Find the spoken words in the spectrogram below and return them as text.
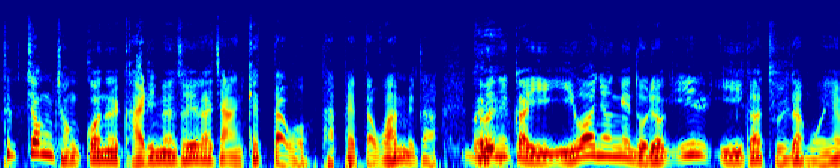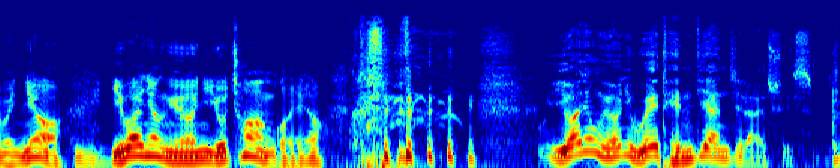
특정 정권을 가리면서 일하지 않겠다고 답했다고 합니다. 네. 그러니까 이 이완영의 노력 1, 2가 둘 다 뭐냐면요. 음. 이완영 의원이 요청한 거예요. 이완영 의원이 왜 댄디한지를 알 수 있습니다.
